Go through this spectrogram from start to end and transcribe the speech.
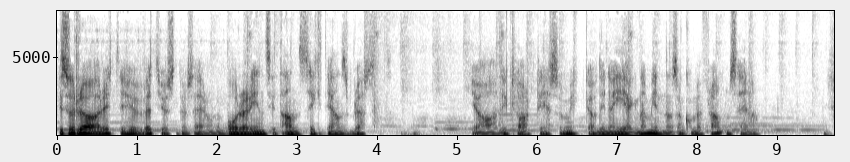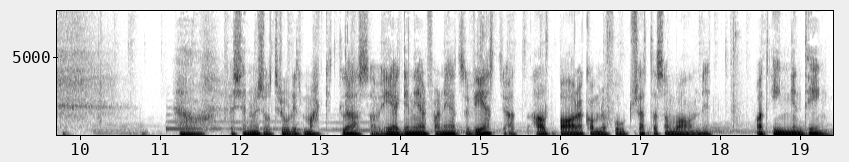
Det är så rörigt i huvudet just nu, säger hon och borrar in sitt ansikte i hans bröst. Ja, det är klart det är så mycket av dina egna minnen som kommer fram, säger han. Ja, jag känner mig så otroligt maktlös. Av egen erfarenhet så vet jag att allt bara kommer att fortsätta som vanligt och att ingenting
